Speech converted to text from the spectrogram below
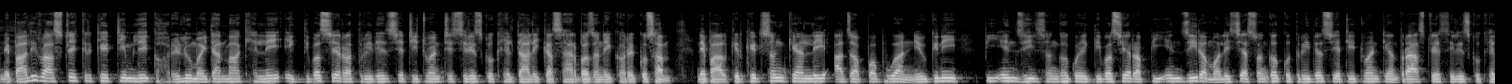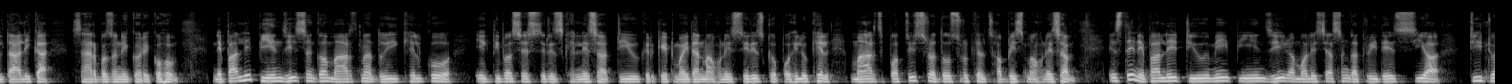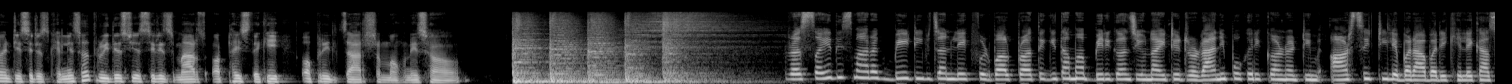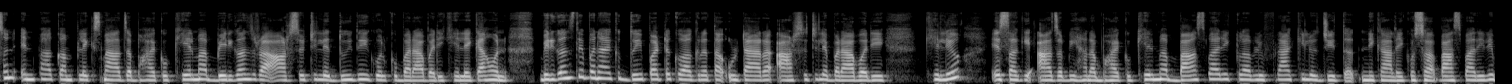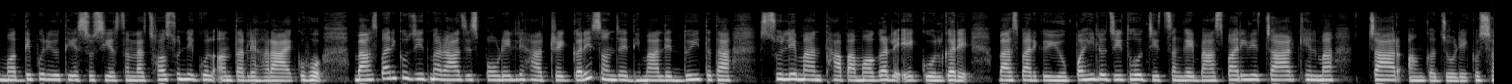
नेपाली राष्ट्रिय क्रिकेट टिमले घरेलु मैदानमा खेल्ने एक दिवसीय र त्रिदेशीय टी ट्वेन्टी सिरिजको खेल तालिका सार्वजनिक गरेको छ। नेपाल क्रिकेट सङ्घ क्यानले आज पपुवा न्युगिनी पिएनजी सङ्घको एक दिवसीय र पिएनजी र मलेसिया सङ्घको त्रिदेशीय टी ट्वेन्टी अन्तर्राष्ट्रिय सिरिजको खेल तालिका सार्वजनिक गरेको हो। नेपालले पिएनजीसँग मार्चमा दुई खेलको एक दिवसीय सिरिज खेल्नेछ। टियु क्रिकेट मैदानमा हुने सिरिजको पहिलो खेल मार्च पच्चिस र दोस्रो खेल छब्बिसमा हुनेछ। यस्तै नेपालले टियुमी पिएनजी र मलेसियासँग त्रिदेशीय टी ट्वेन्टी सिरिज खेल्नेछ। त्रिदेशीय सिरिज मार्च अठाइसदेखि अप्रिल चारसम्म हुनेछ। र शहीद स्मारक बी डिभिजन लिग फुटबल प्रतियोगितामा वीरगञ्ज युनाइटेड र रानी पोखरी कर्ण टिम आरसिटीले बराबरी खेलेका छन्। इन्फा कम्प्लेक्समा आज भएको खेलमा वीरगञ्ज र आरसिटीले दुई दुई गोलको बराबरी खेलेका हुन्। वीरगञ्जले बनाएको दुई पटकको अग्रता उल्टाएर आरसिटीले बराबरी खेल्यो। यसअघि आज बिहान भएको खेलमा बाँसबारी क्लबले फ्राकिलो जित निकालेको छ। बाँसबारीले मध्यपुर युथ एसोसिएसनलाई छ शून्य गोल अन्तरले हराएको हो। बाँसबारीको जितमा राजेश पौडेलले हार्ट्रिक गरे सञ्जय धिमालले दुई तथा सुलेमान थापा मगरले एक गोल गरे। बाँसबारीको यो पहिलो जित हो जितसँगै बाँसबारीले चार खेलमा चार अङ्क जोडेको छ।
